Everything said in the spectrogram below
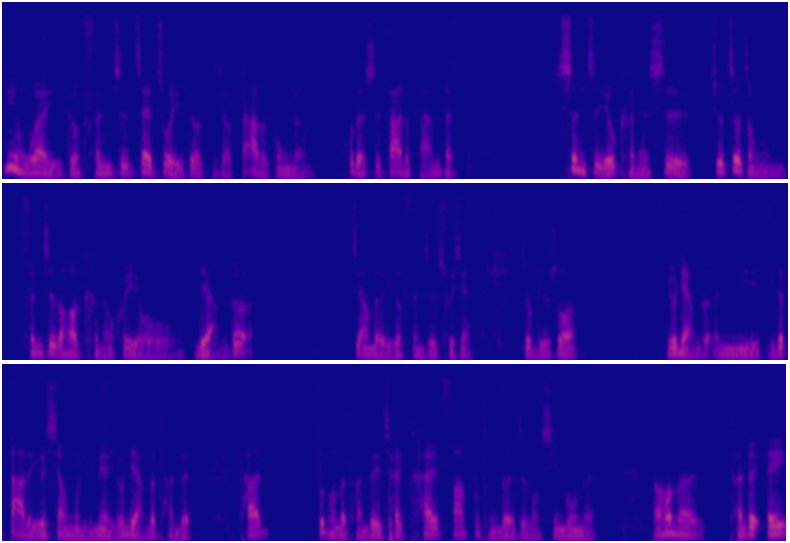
另外一个分支再做一个比较大的功能，或者是大的版本，甚至有可能是就这种分支的话，可能会有两个这样的一个分支出现。就比如说，有两个你一个大的一个项目里面有两个团队，它不同的团队在开发不同的这种新功能。然后呢，团队 A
